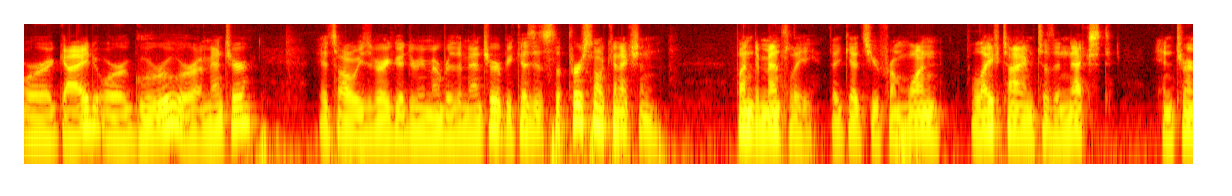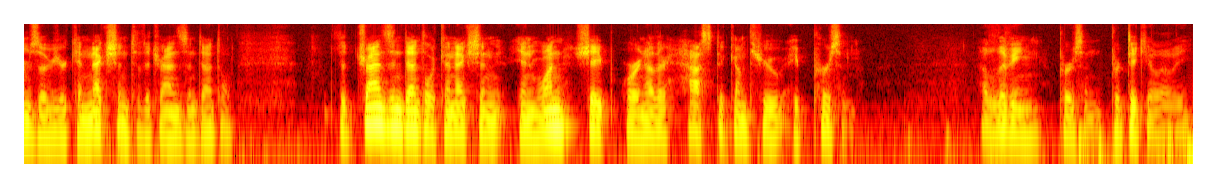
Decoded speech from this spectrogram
or a guide or a guru or a mentor, it's always very good to remember the mentor because it's the personal connection fundamentally that gets you from one lifetime to the next in terms of your connection to the transcendental. The transcendental connection in one shape or another has to come through a person, a living person, particularly.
